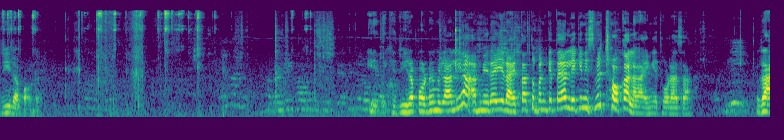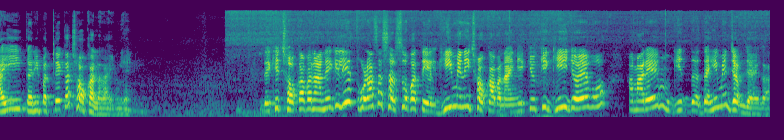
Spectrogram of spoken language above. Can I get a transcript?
जीरा पाउडर। ये देखिए, जीरा पाउडर मिला लिया। अब मेरा ये रायता तो बन के तैयार, लेकिन इसमें छौका लगाएँगे थोड़ा सा राई, करी पत्ते का छौका लगाएँगे। देखिए, छौका बनाने के लिए थोड़ा सा सरसों का तेल, घी में नहीं छौका बनाएँगे, क्योंकि घी जो है वो हमारे दही में जम जाएगा।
